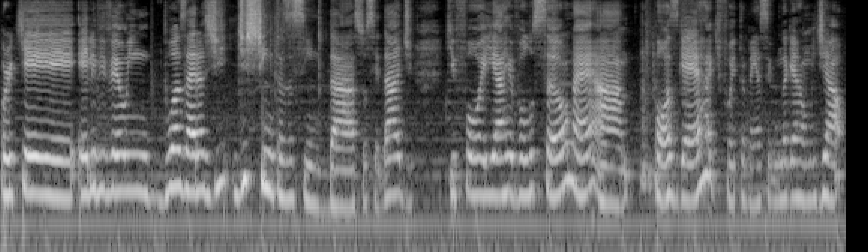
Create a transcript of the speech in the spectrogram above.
porque ele viveu em duas eras di distintas assim da sociedade que foi a revolução, né, a, pós-guerra, que foi também a Segunda Guerra Mundial,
